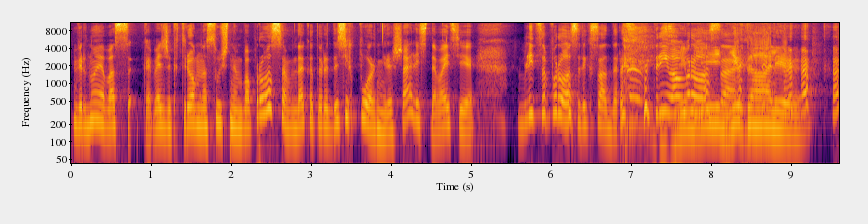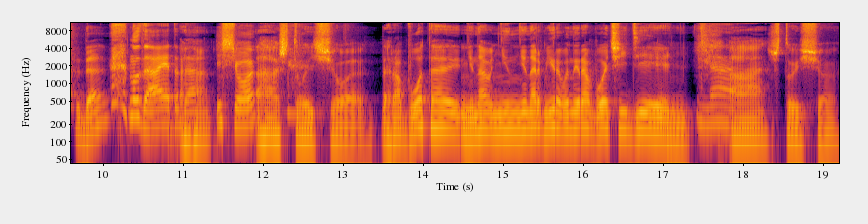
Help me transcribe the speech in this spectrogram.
верну я вас, опять же, к трем насущным вопросам, да, которые до сих пор не решались. Давайте блиц-опрос, Александр. Три вопроса. Не дали. Да? Ну да, это да. Ага. Еще. А что еще? Работа, ненормированный рабочий день. Да. А что еще?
